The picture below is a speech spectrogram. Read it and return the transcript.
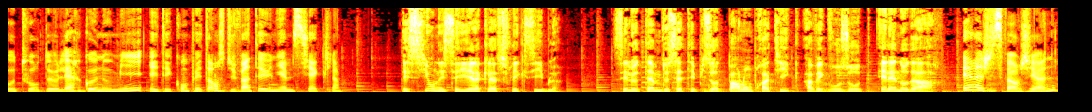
autour de l'ergonomie et des compétences du 21e siècle. Et si on essayait la classe flexible? C'est le thème de cet épisode Parlons pratique avec vos hôtes Hélène Audard et Régis Forgione,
